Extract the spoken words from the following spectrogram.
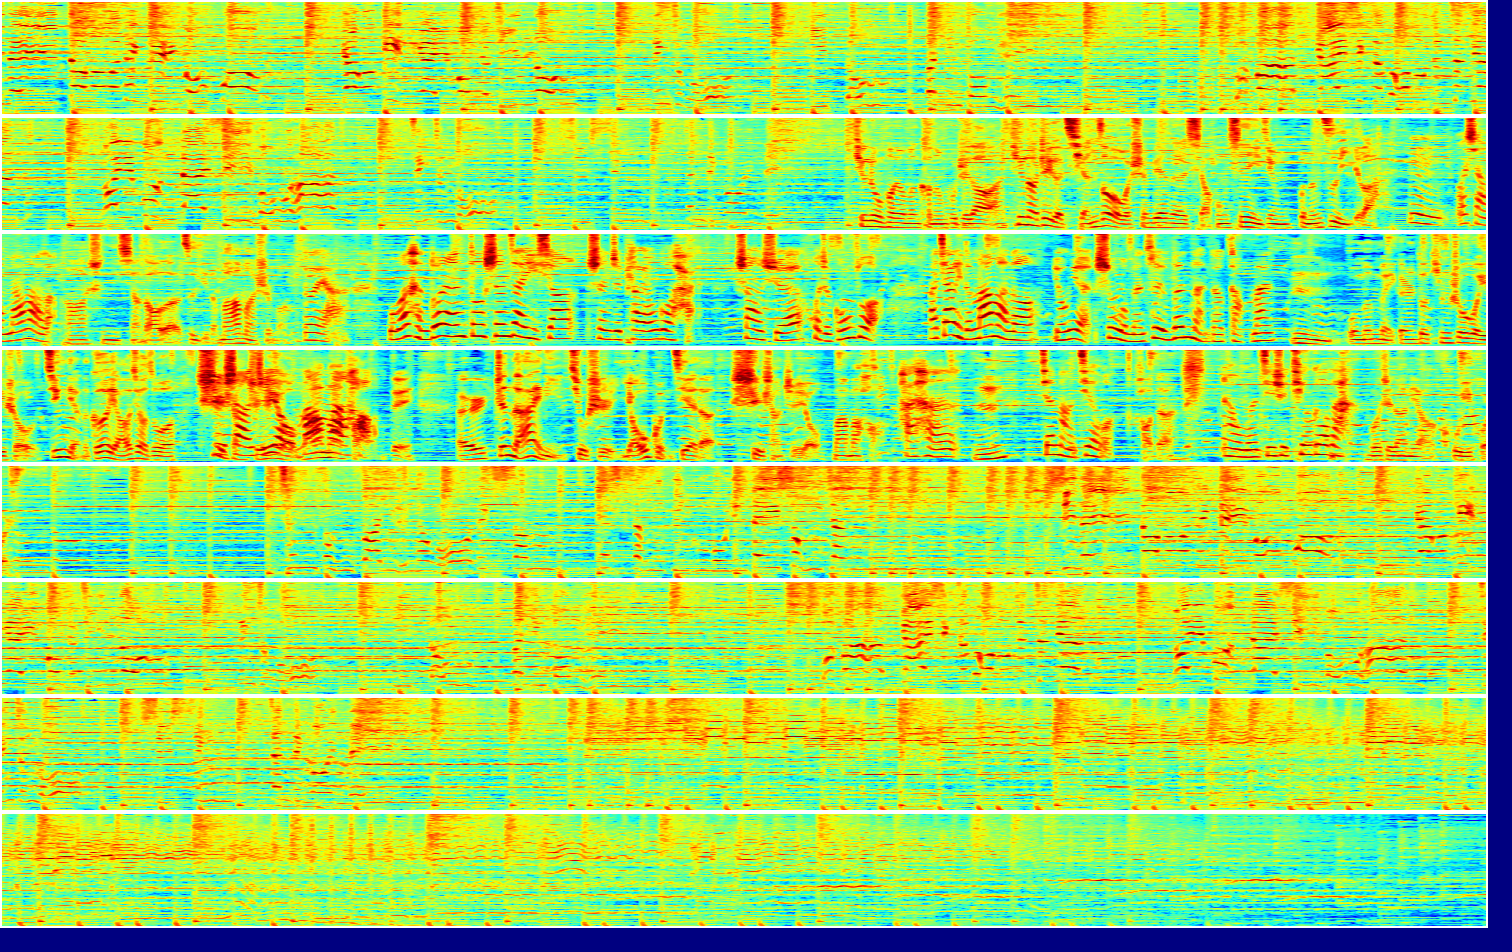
是你。听众朋友们可能不知道啊，听到这个前奏，我身边的小红心已经不能自已了。嗯，我想妈妈了。啊，是你想到了自己的妈妈是吗？对啊，我们很多人都身在异乡，甚至漂洋过海上学或者工作，而家里的妈妈呢，永远是我们最温暖的港湾。嗯，我们每个人都听说过一首经典的歌谣，叫做《世上只有妈妈好》。对。而真的爱你，就是摇滚界的世上只有妈妈好。海涵，嗯，肩膀借我。好的，让我们继续听歌吧。我知道你要哭一会儿。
